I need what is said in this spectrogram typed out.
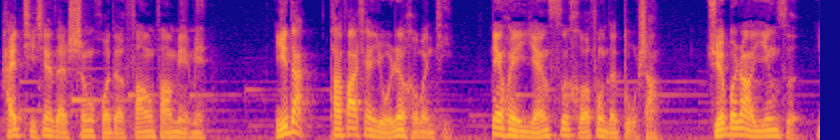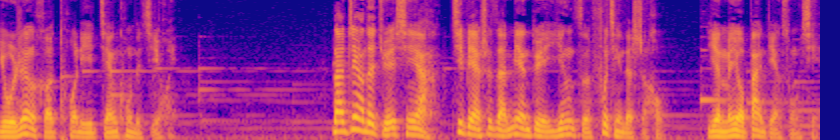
还体现在生活的方方面面。一旦她发现有任何问题，便会严丝合缝地堵上，绝不让英子有任何脱离监控的机会。那这样的决心啊，即便是在面对英子父亲的时候，也没有半点松懈。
